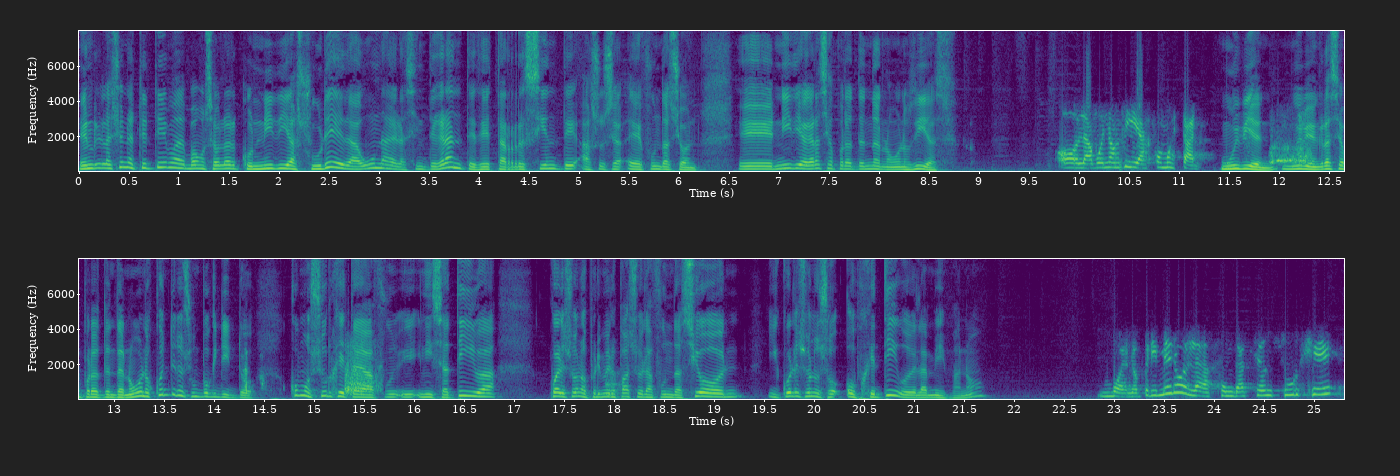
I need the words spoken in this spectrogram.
En relación a este tema vamos a hablar con Nidia Sureda, una de las integrantes de esta reciente eh, fundación. Nidia, gracias por atendernos, buenos días. Hola, buenos días, ¿cómo están? Muy bien, muy bien, gracias por atendernos. Bueno, cuéntenos un poquitito, ¿cómo surge esta iniciativa? ¿Cuáles son los primeros pasos de la fundación? ¿Y cuáles son los objetivos de la misma, no? Bueno, primero la fundación surge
